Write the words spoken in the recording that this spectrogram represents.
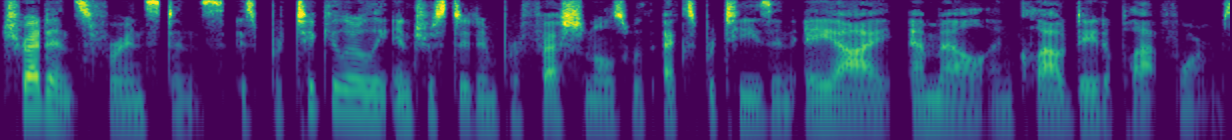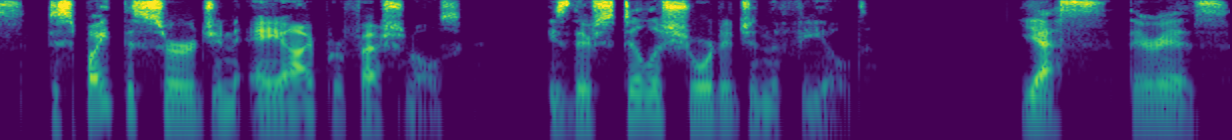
Tredence, for instance, is particularly interested in professionals with expertise in AI, ML, and cloud data platforms. Despite the surge in AI professionals, is there still a shortage in the field? Yes, there is.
